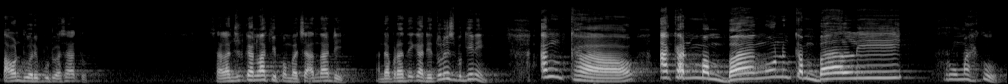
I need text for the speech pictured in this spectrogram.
tahun 2021. Saya lanjutkan lagi pembacaan tadi. Anda perhatikan, ditulis begini. Engkau akan membangun kembali rumahku.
